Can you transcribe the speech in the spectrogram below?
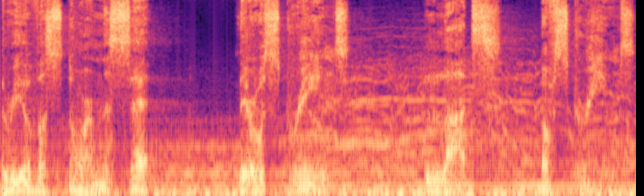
Three of us stormed the set. There was screams. Lots of screams.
